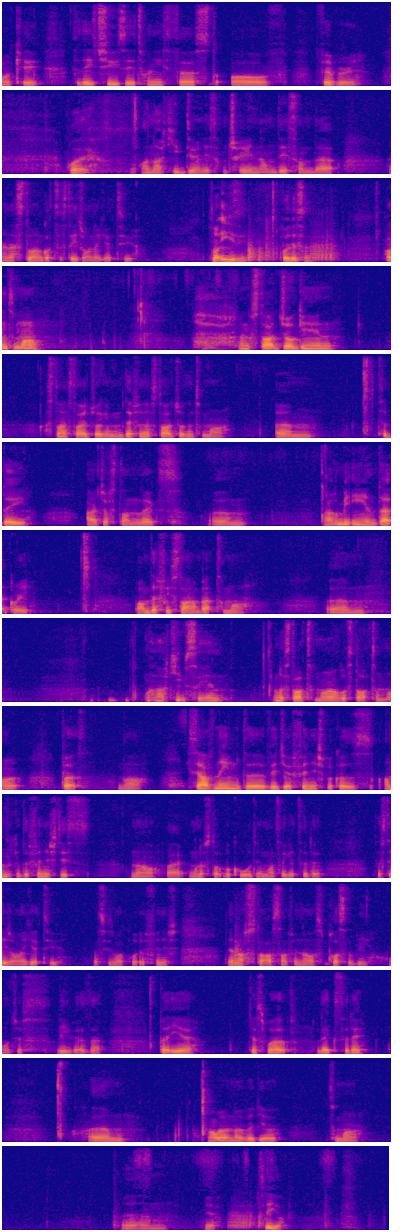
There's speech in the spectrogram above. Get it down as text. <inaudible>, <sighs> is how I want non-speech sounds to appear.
Okay, today's Tuesday, 21st of February. Boy, I know I keep doing this, I'm training, I'm this, I'm that, and I still haven't got to the stage I want to get to. It's not easy, but listen, from tomorrow, <sighs> I'm going to start jogging. I started, started jogging, I'm definitely going to start jogging tomorrow. Um, today, I just done legs. Um, I haven't been eating that great but I'm definitely starting back tomorrow. Um, and I keep saying I'm gonna start tomorrow. I'm gonna start tomorrow, but no. You see, I've named the video "Finish" because I'm looking to finish this now. Like I'm gonna stop recording once I get to the the stage I want to get to. That's use my call to finish. Then I'll start something else possibly, or just leave it as that. But yeah, just work legs today. Um, I'll upload another video tomorrow. Um, yeah. See you.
